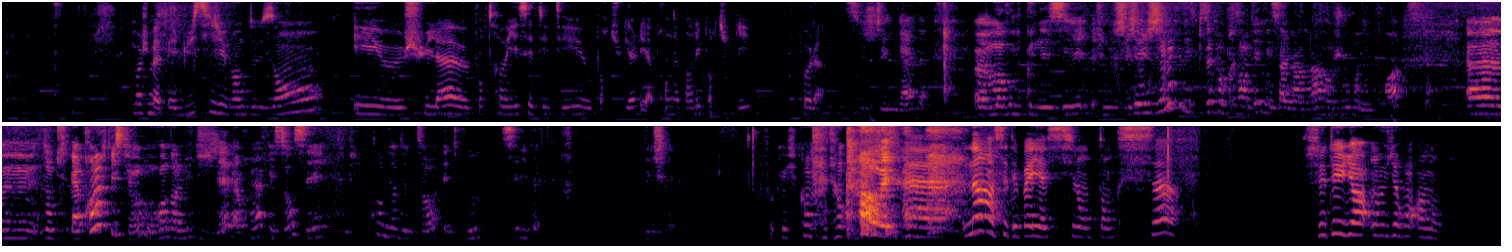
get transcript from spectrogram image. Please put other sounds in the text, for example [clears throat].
Moi, je m'appelle Lucie, j'ai 22 ans et euh, je suis là pour travailler cet été au Portugal et apprendre à parler portugais. Voilà. C'est génial. Euh, moi, vous me connaissez. Je me suis... J'avais jamais fait d'épisode pour me présenter, mais ça viendra un jour, on y croit. Euh, donc, la première question, on rentre dans le vif du sujet. La première question, c'est depuis combien de temps êtes-vous célibataire? Michel. Faut que je compte, attends. Ah Euh, non, c'était pas il y a si longtemps que ça. C'était il y a environ un an.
